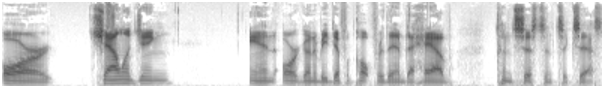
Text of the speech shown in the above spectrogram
are challenging and are going to be difficult for them to have consistent success.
